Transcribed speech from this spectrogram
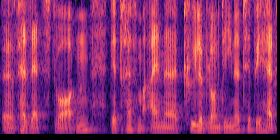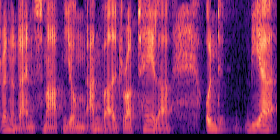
äh, versetzt worden. Wir treffen eine kühle Blondine, Tippi Hedren, und einen smarten jungen Anwalt, Rod Taylor. Und wir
